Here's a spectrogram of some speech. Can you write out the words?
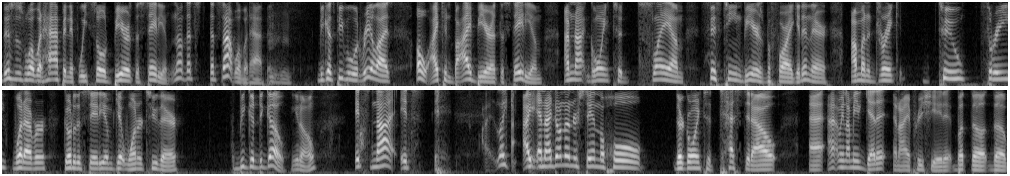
this is what would happen if we sold beer at the stadium. No, that's that's not what would happen because people would realize, oh, I can buy beer at the stadium. I'm not going to slam 15 beers before I get in there. I'm going to drink two, three, whatever, go to the stadium, get one or two there, be good to go, you know. It's not it's like I and I don't understand the whole they're going to test it out. Uh, at, I mean, I mean, get it, and I appreciate it, but the the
